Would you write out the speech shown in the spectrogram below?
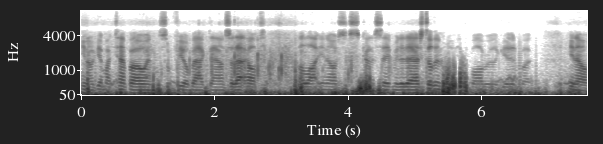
you know, get my tempo and some feel back down. So that helped a lot. You know, it's, it's kind of saved me today. I still didn't really hit the ball really good, but you know,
